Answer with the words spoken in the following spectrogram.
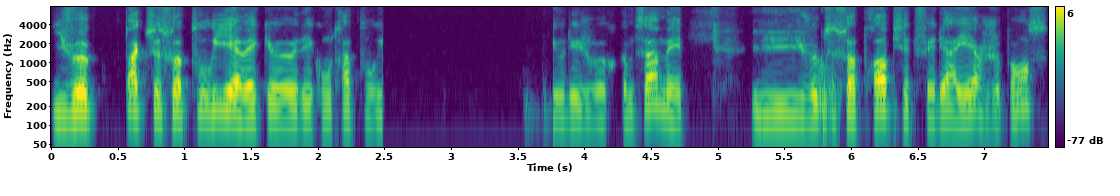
il veut pas que ce soit pourri avec euh, des contrats pourris ou des joueurs comme ça, mais il veut que ce soit propre, c'est fait derrière, je pense.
